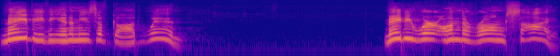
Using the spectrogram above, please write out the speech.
Maybe the enemies of God win. Maybe we're on the wrong side.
